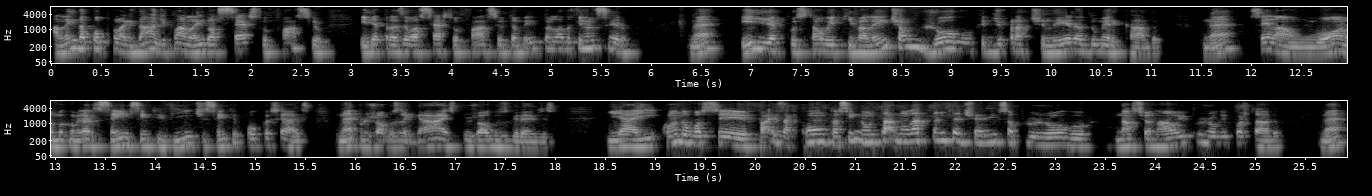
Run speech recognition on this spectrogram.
além da popularidade, claro, além do acesso fácil, ele ia trazer o acesso fácil também pelo lado financeiro, né? Ele ia custar o equivalente a um jogo de prateleira do mercado, né? Sei lá, um War, uma comunidade 100, 120, cento e poucos reais, né? Para os jogos legais, para os jogos grandes. E aí, quando você faz a conta, assim, não, tá, não dá tanta diferença para o jogo nacional e para o jogo importado, né?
